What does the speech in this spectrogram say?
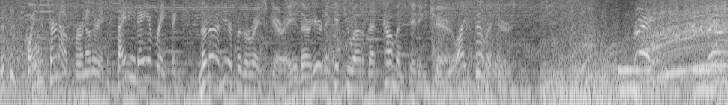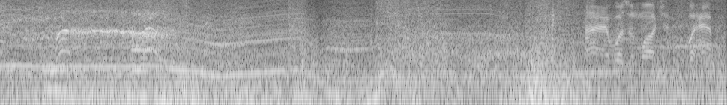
This is quite the turnout for another exciting day of racing. They're not here for the race, Gary. They're here to get you out of that commentating chair, like villagers. I wasn't watching. What happened?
